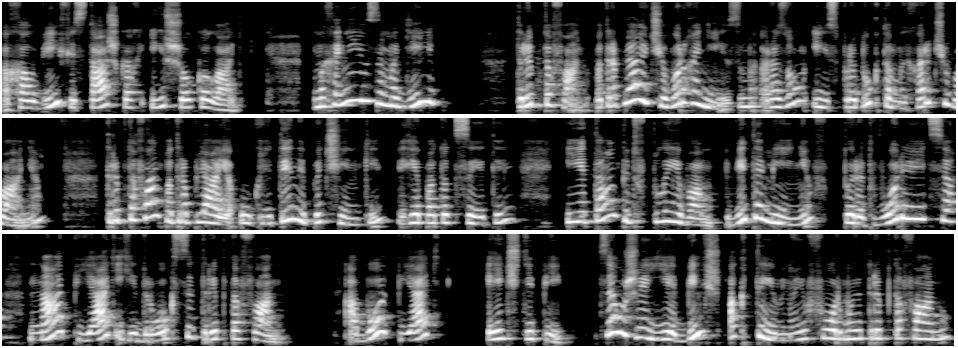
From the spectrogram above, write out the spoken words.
халві, фісташках і шоколаді. Механізм дії триптофану, потрапляючи в організм разом із продуктами харчування, Триптофан потрапляє у клітини печінки, гепатоцити, і там під впливом вітамінів перетворюється на 5 гідрокситриптофан або 5-HTP. Це вже є більш активною формою триптофану,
